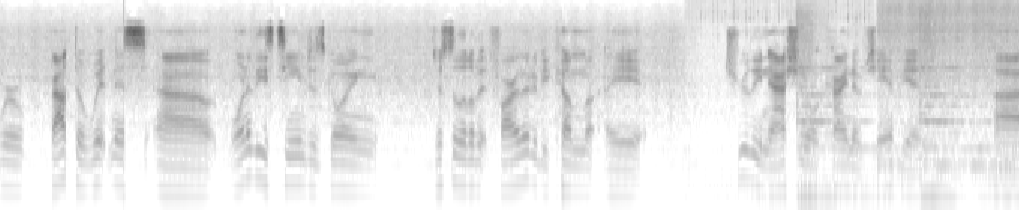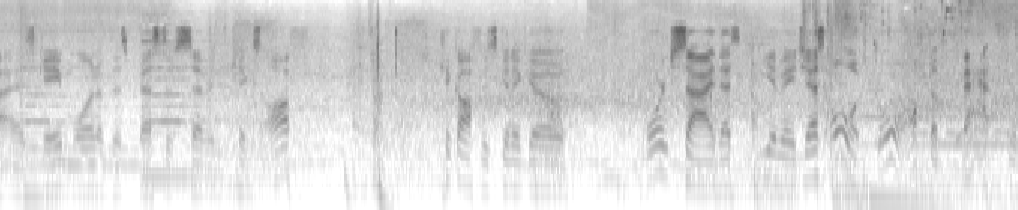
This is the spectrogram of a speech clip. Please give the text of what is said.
We're about to witness uh, one of these teams is going just a little bit farther to become a truly national kind of champion uh, as game one of this best of seven kicks off. Kickoff is going to go orange side. That's EMHS. Oh, a goal off the bat from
